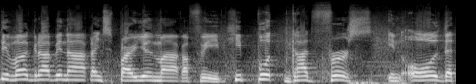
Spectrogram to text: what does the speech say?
Death. Diba? Grabe nakaka-inspire yun mga ka-faith. He put God first in all that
